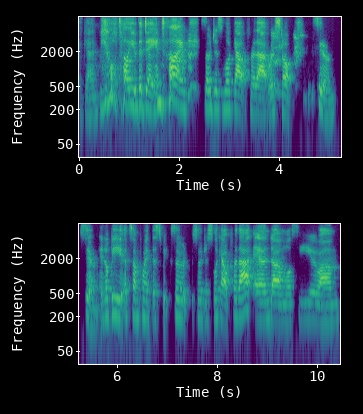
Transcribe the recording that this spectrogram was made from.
again, we will tell you the day and time. So just look out for that. We're still soon, soon. It'll be at some point this week. So so just look out for that, and um, we'll see you. Um,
